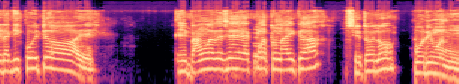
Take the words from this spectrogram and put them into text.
এটা কি কইতে হয়? এই বাংলাদেশে একমাত্র নায়িকা সেটা হলো পরিমণি।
